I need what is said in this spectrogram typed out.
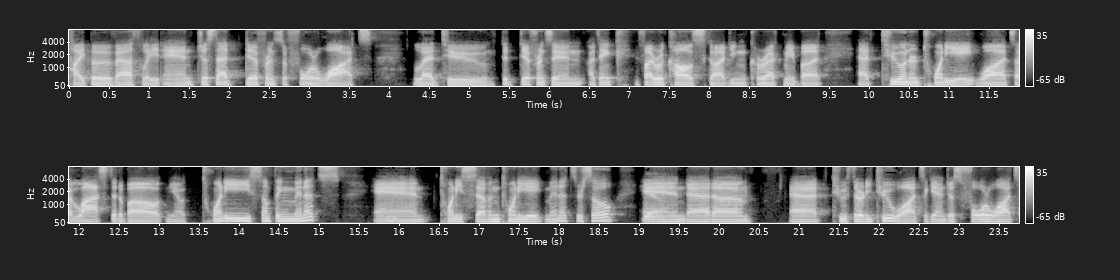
type of athlete. And just that difference of four watts led to the difference in i think if i recall scott you can correct me but at 228 watts. I lasted about, you know, 20 something minutes hmm. and mm. 27, 28 minutes or so. Yeah. And at, um, at 232 watts, again, just four watts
